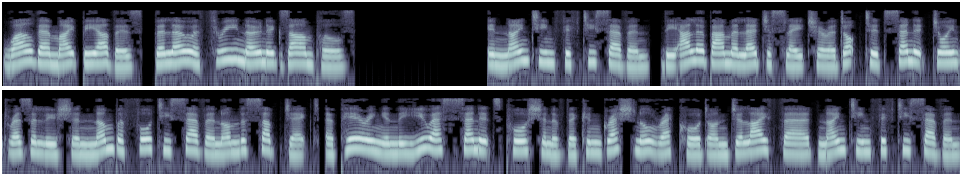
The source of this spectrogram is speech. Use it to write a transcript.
While there might be others, below are three known examples, in 1957, the Alabama legislature adopted Senate Joint Resolution No. 47 on the subject appearing in the U.S. Senate's portion of the Congressional Record on July 3, 1957,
